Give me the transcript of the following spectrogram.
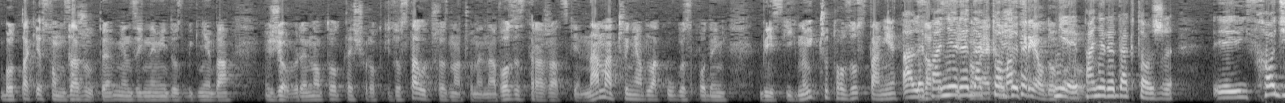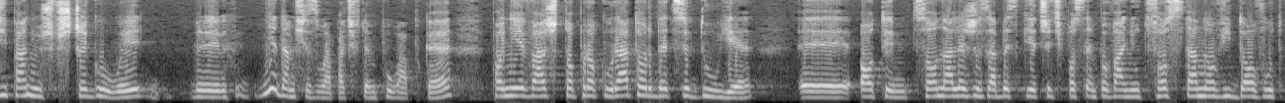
bo takie są zarzuty, między innymi do Zbigniewa Ziobry, no to te środki zostały przeznaczone na wozy strażackie, na naczynia dla kół gospodyń wiejskich. No i czy to zostanie Ale panie zabezpieczone redaktorze, jako materiał dowodowy? nie, panie redaktorze, y, wchodzi pan już w szczegóły. Y, Nie dam się złapać w tę pułapkę, ponieważ to prokurator decyduje o tym, co należy zabezpieczyć w postępowaniu, co stanowi dowód.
